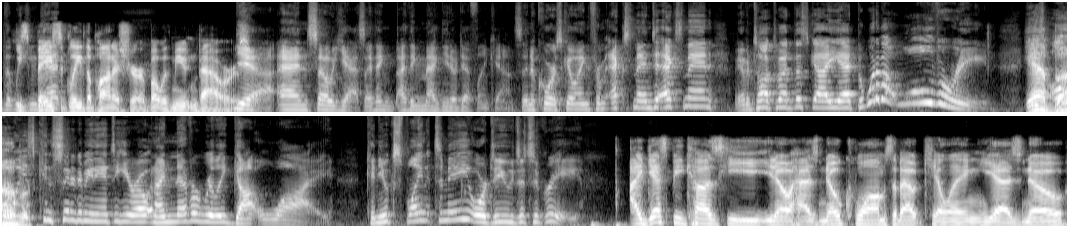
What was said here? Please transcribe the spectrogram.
that we He's basically the Punisher, but with mutant powers. Yeah, and so yes, I think I think Magneto definitely counts. And of course, going from X Men to X Men, we haven't talked about this guy yet, but what about Wolverine? He's Yeah, Bub. always considered to be an anti-hero, and I never really got why. Can you explain it to me, or do you disagree? I guess because he, you know, has no qualms about killing. He has no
